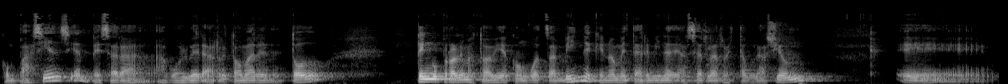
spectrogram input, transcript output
con paciencia empezar a, volver a retomar el todo. Tengo problemas todavía con WhatsApp Business que no me termina de hacer la restauración. Eh,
